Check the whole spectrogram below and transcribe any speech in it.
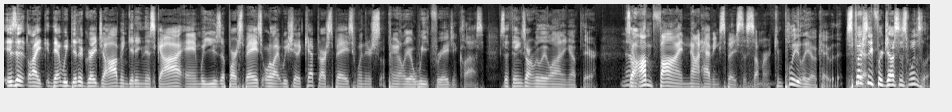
is it like that we did a great job in getting this guy and we use up our space, or like we should have kept our space when there's apparently a weak free agent class? So things aren't really lining up there. So I'm fine not having space this summer. Completely okay with it, especially for Justise Winslow.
